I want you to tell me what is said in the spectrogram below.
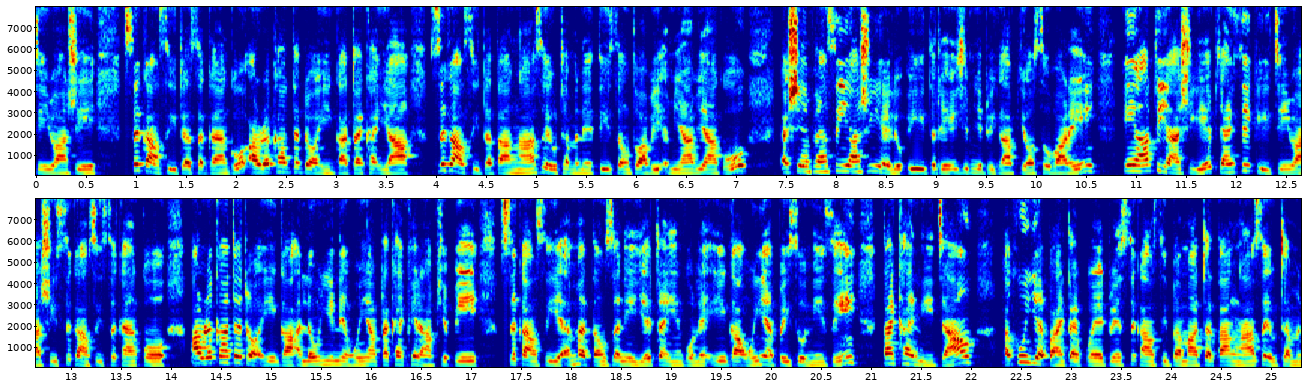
ကျေးရွာရှိစစ်ကောင်စီတပ်စခန်းကိုအရခတပ်တော်ရင်ကတိုက်ခိုက်ရာစစ်ကောင်စီတပ်သား90ဦးထက်မနေသေးဆုံးသွားပြီးအများအပြားကိုအရှင်ဖန်စီရရှိရလို့အေးတရေရစ်မြစ်တွေကပြောဆိုပါတယ်။အင်အားတရာရှိတဲ့ပြိုင်းစစ်ကေကျေးရွာရှိစစ်ကောင်စီစခန်းကိုအာရကတက်တော်အင်ကအလုံးရင်းနဲ့ဝင်ရောက်တိုက်ခတ်ခဲ့တာဖြစ်ပြီးစစ်ကောင်စီရဲ့အမှတ်30နှစ်ရဲတပ်ရင်ကိုလည်းအင်ကဝင်းရံပိတ်ဆို့နေစဉ်တိုက်ခိုက်နေကြောင်းအခုရက်ပိုင်းတိုက်ပွဲအတွင်းစစ်ကောင်စီဘက်မှတပ်သား90ဦးထပ်မံ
